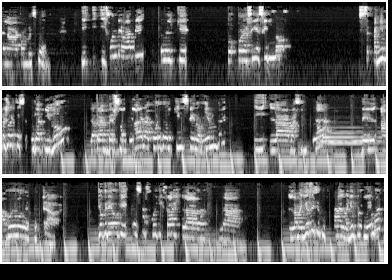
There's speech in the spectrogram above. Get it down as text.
de la convención. Y, fue un debate en el que, por así decirlo, a mí me impresiona que se lapidó la transversalidad del acuerdo del 15 de noviembre y la masividad del apruebo de esperaba. Yo creo que esa fue quizás la, la, la mayor dificultad, el mayor problema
